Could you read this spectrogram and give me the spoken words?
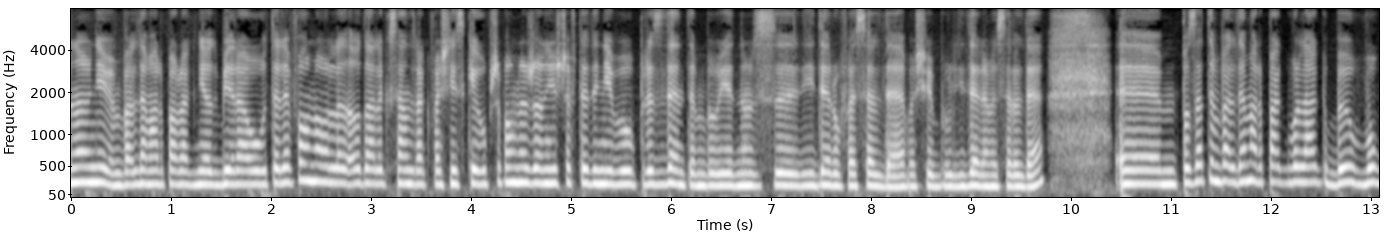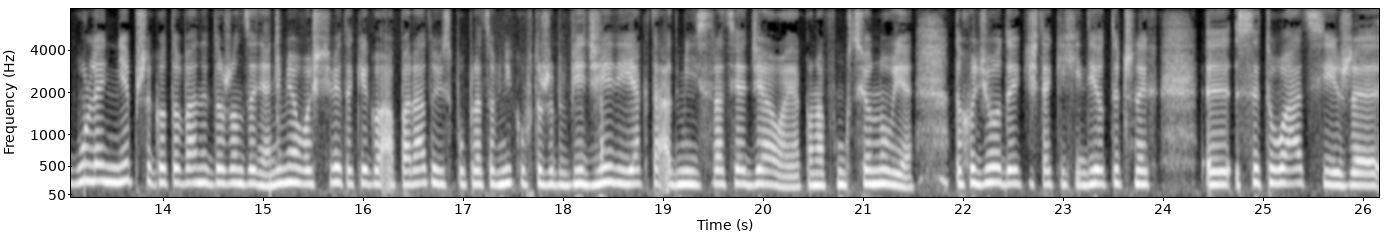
no nie wiem, Waldemar Pawlak nie odbierał telefonu le- od Aleksandra Kwaśniewskiego. Przypomnę, że on jeszcze wtedy nie był prezydentem, był jednym z liderów SLD, właściwie był liderem SLD. Poza tym Waldemar Pawlak był w ogóle nieprzygotowany do rządzenia. Nie miał właściwie takiego aparatu i współpracowników, którzy by wiedzieli, jak ta administracja działa, jak ona funkcjonuje. Dochodziło do jakichś takich idiotycznych y, sytuacji, że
